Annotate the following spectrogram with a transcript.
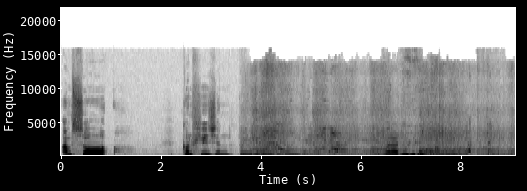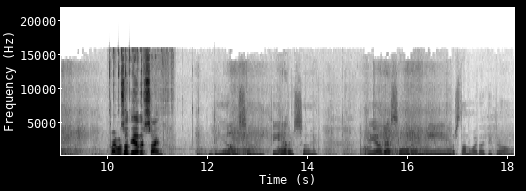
I'm so confusion. Maybe it's confusion for me. Where are you? I was on the other side. The other side, the other side, the other side on me. Understand what I did wrong.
